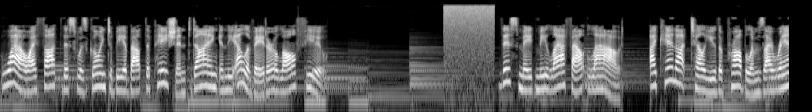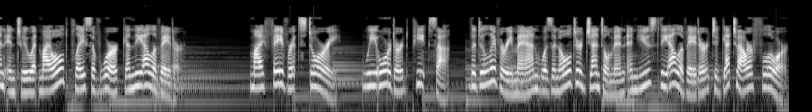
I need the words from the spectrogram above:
Wow I thought this was going to be about the patient dying in the elevator lol phew. This made me laugh out loud. I cannot tell you the problems I ran into at my old place of work and the elevator. My favorite story. We ordered pizza. The delivery man was an older gentleman and used the elevator to get to our floor.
